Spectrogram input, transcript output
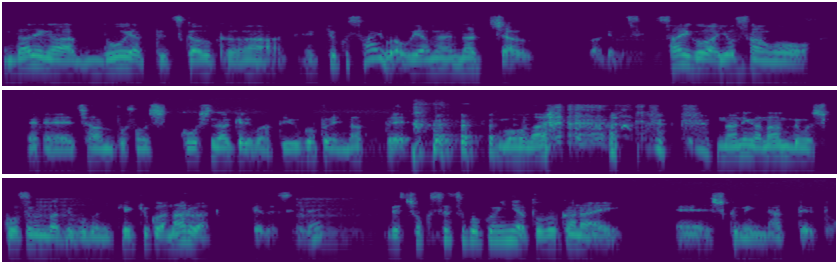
誰がどうやって使うかが、結局最後はうやむやになっちゃうわけですよ。最後は予算を、えーちゃんとその執行しなければということになって、もうな 何が何でも執行するんだということに結局はなるわけですよね。で、直接国民には届かない、えー仕組みになっていると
